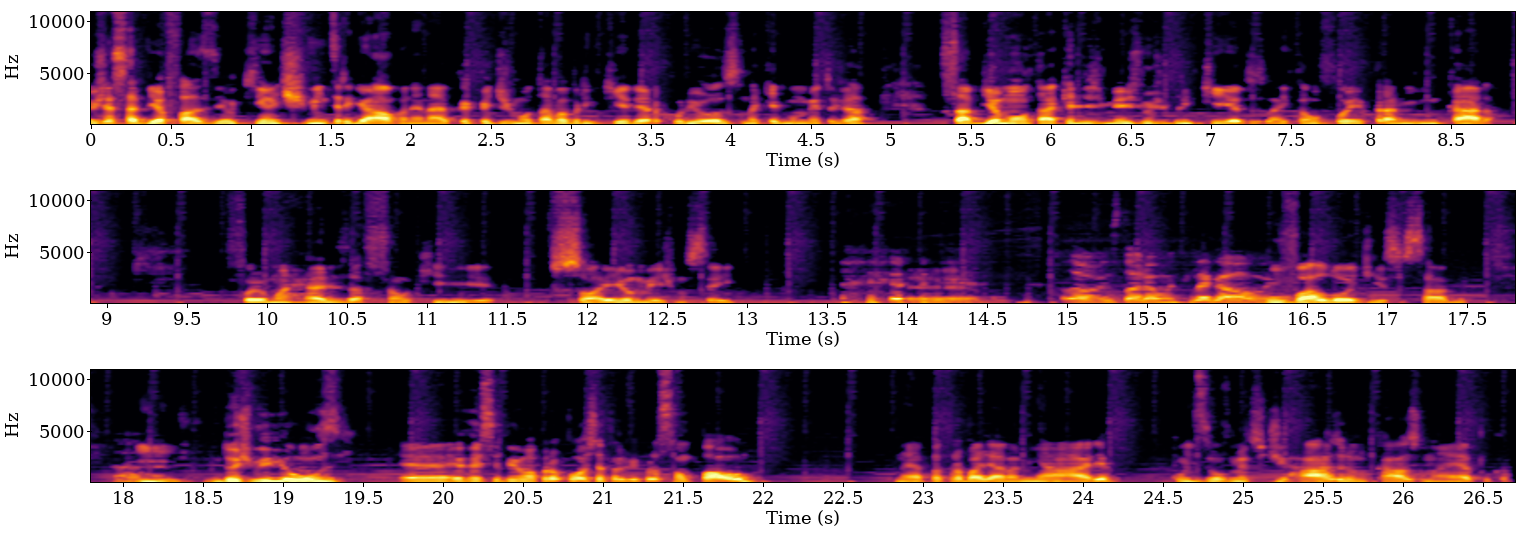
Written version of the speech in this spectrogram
eu já sabia fazer o que antes me intrigava, né? Na época que eu desmontava brinquedo e era curioso, naquele momento eu já sabia montar aqueles mesmos brinquedos lá. Então foi para mim, cara, foi uma realização que só eu mesmo sei. É, Não, uma história muito legal. Mesmo. O valor disso, sabe? Uhum. E em 2011, é, eu recebi uma proposta para vir para São Paulo, né, para trabalhar na minha área, com desenvolvimento de hardware, no caso, na época.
